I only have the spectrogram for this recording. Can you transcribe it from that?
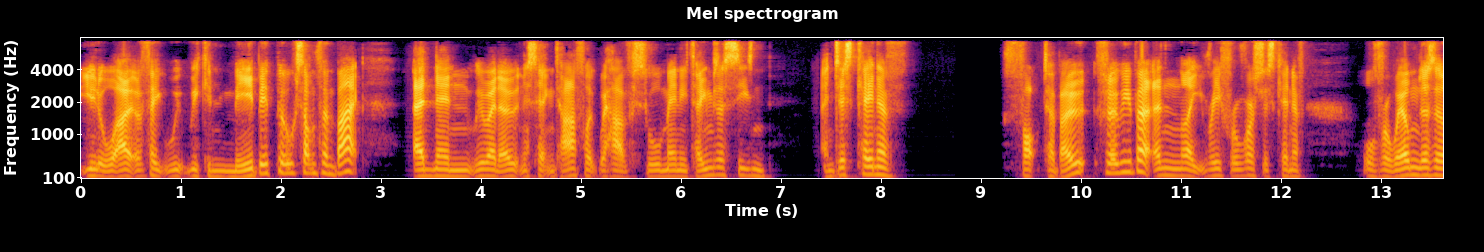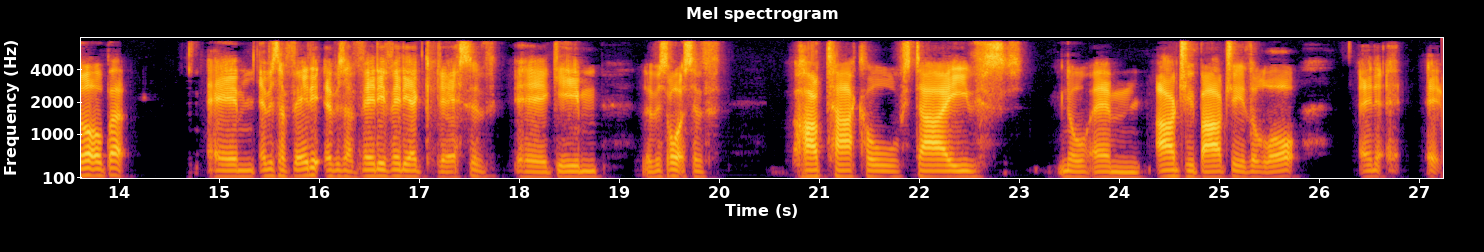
you know, I, I think we, we can maybe pull something back. And then we went out in the second half like we have so many times this season and just kind of fucked about for a wee bit and like Raith Rovers just kind of overwhelmed us a little bit. Um, it was a very it was a very very aggressive uh, game. There was lots of hard tackles, dives, you know, um, argy bargy the lot, and it, it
